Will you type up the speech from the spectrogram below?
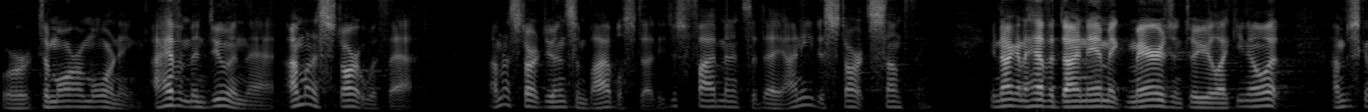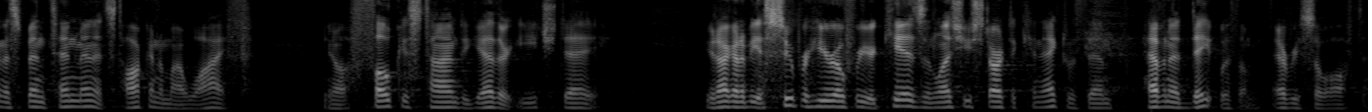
or tomorrow morning. I haven't been doing that. I'm going to start with that. I'm going to start doing some Bible study, just five minutes a day. I need to start something. You're not going to have a dynamic marriage until you're like, you know what? I'm just going to spend 10 minutes talking to my wife. You know, a focused time together each day. You're not going to be a superhero for your kids unless you start to connect with them, having a date with them every so often.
